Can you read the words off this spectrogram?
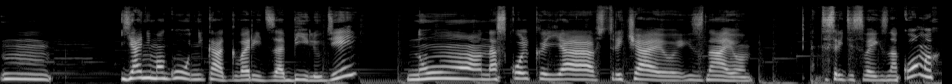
я не могу никак говорить за би людей, но насколько я встречаю и знаю среди своих знакомых,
